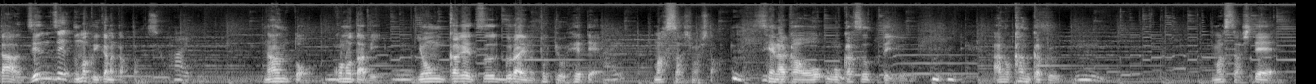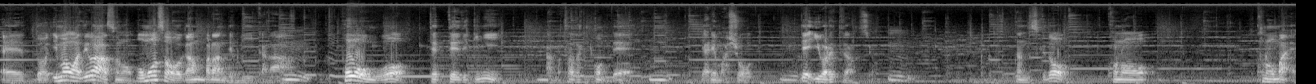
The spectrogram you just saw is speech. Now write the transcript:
が全然うまくいかなかったんですよ。はい。なんとこの度、ん。4ヶ月ぐらいの時を経て、はいマスターしました。背中を動かすっていうあの感覚。うん。マスターして、えっと今まではその重さを頑張らんでもいいから、うん。フォームを徹底的にあの叩き込んでうん。やりましょううんって言われてたんですよ。うん。なんですけどこのこの前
